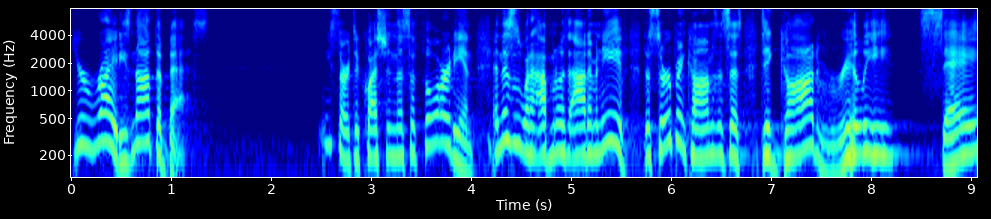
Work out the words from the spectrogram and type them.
you're right, he's not the best. You start to question this authority. And, and this is what happened with Adam and Eve. The serpent comes and says, Did God really say?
